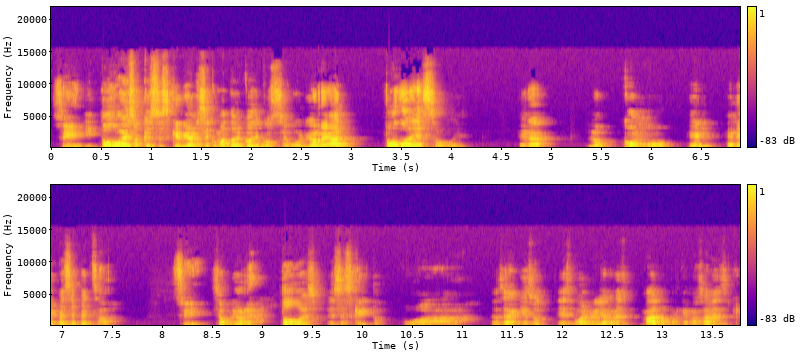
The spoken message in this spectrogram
Sí. Y todo eso que se escribió en ese comando de código se volvió real. Todo eso, güey, era lo cómo el NPC pensaba. Sí. Se volvió real. Todo eso es escrito. Wow. O sea, que eso es bueno y a la vez malo, porque no sabes qué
